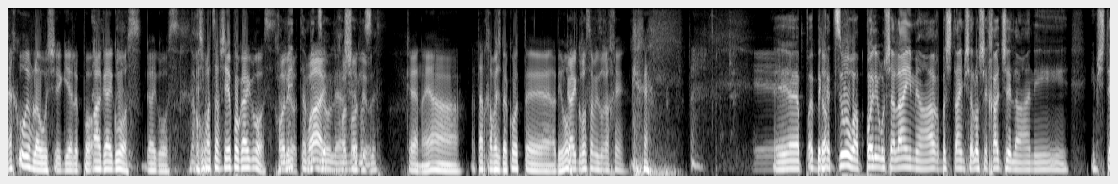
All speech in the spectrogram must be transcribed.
איך קוראים להוא שהגיע לפה? אה, גיא גרוס. גיא גרוס. יש נכון. מצב שיהיה פה גיא גרוס. יכול תמיד, להיות. תמיד וואי, זה עולה יכול השם הזה. להיות. כן, היה... נתן חמש דקות אה, אדירות. גיא גרוס המזרחי. אה, בקיצור, הפועל ירושלים, ה-4-2-3-1 שלה, אני... עם שתי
